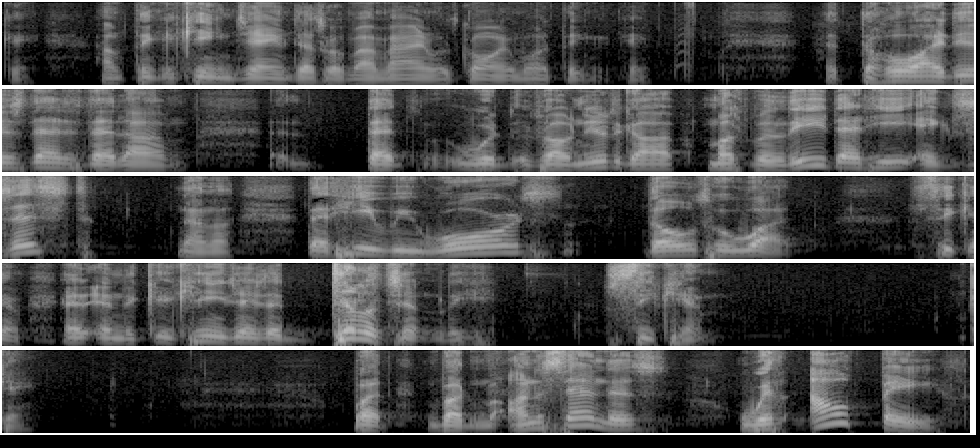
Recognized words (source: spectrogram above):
Okay, I'm thinking King James. That's where my mind was going. One thing. Okay, the whole idea is that is that um, that would draw near to God must believe that He exists no, no, that he rewards those who what? Seek him. And, and the King James said, diligently seek him. Okay? But but understand this, without faith,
